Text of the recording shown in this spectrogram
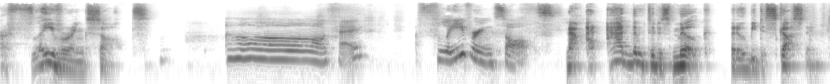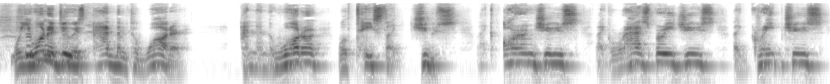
are flavoring salts. Oh, okay. Flavoring salts. Now, I'd add them to this milk, but it would be disgusting. What you want to do is add them to water, and then the water will taste like juice, like orange juice, like raspberry juice, like grape juice,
